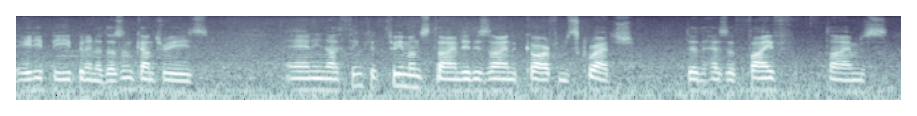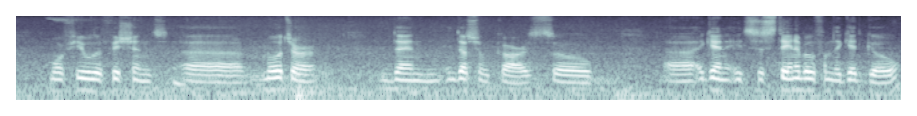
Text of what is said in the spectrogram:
80 people in a dozen countries. And in I think three months time they designed a car from scratch that has a five times more fuel efficient uh, motor than industrial cars. So uh, again, it's sustainable from the get-go.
